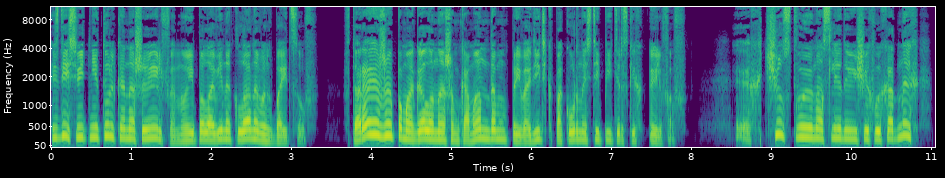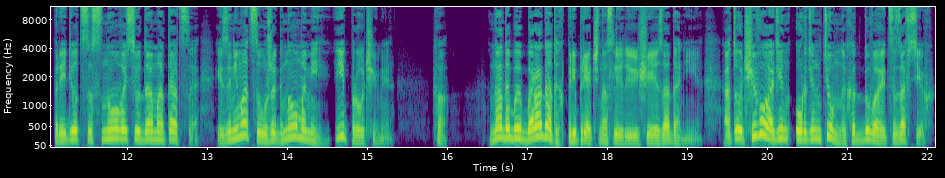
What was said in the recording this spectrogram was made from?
Здесь ведь не только наши эльфы, но и половина клановых бойцов. Вторая же помогала нашим командам приводить к покорности питерских эльфов. Эх, чувствую, на следующих выходных придется снова сюда мотаться и заниматься уже гномами и прочими. Надо бы бородатых припрячь на следующее задание, а то чего один Орден Темных отдувается за всех?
